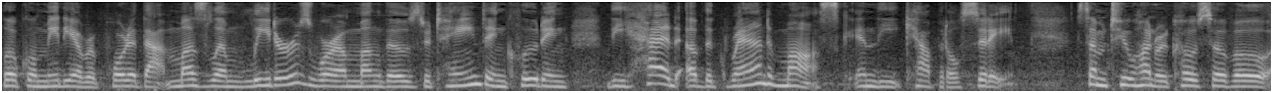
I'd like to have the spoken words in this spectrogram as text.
Local media reported that Muslim leaders were among those detained, including the head of the Grand Mosque in the capital city. Some 200 Kosovo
